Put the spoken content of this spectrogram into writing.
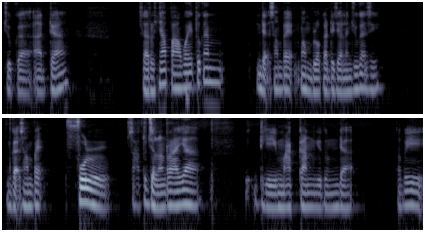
juga ada. Seharusnya pawai itu kan tidak sampai memblokade jalan juga sih. Nggak sampai full satu jalan raya dimakan gitu ndak tapi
